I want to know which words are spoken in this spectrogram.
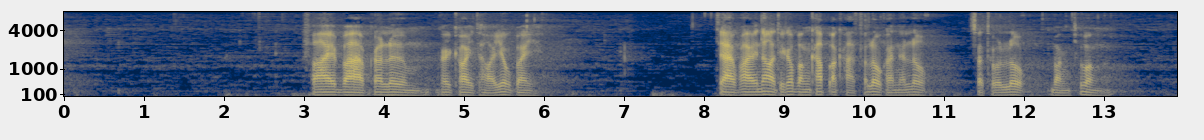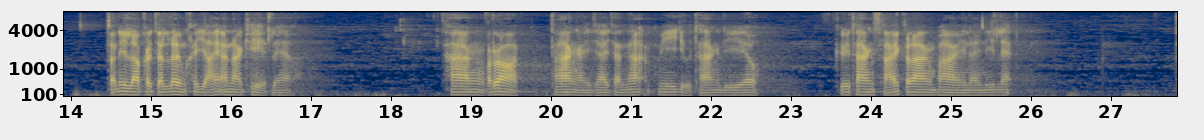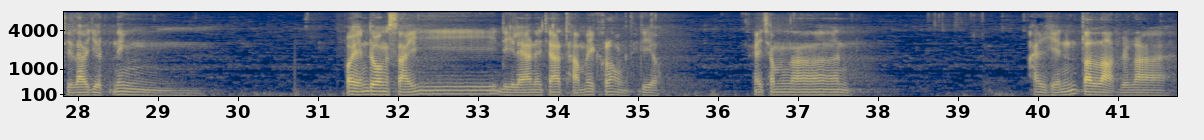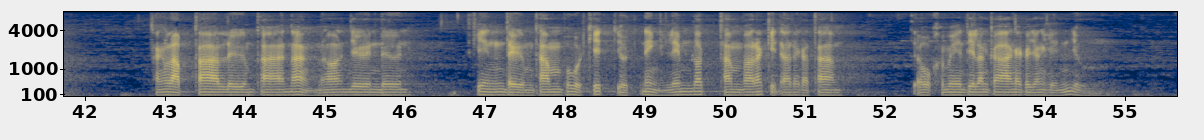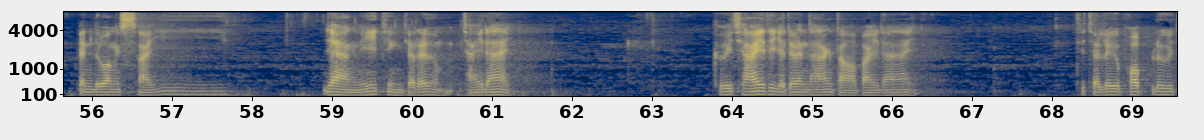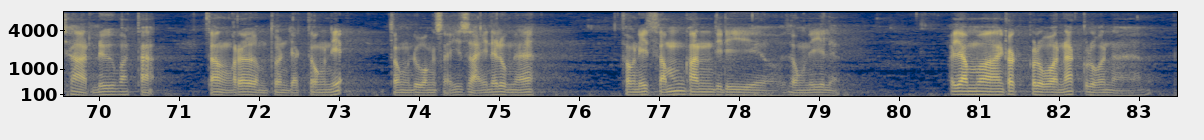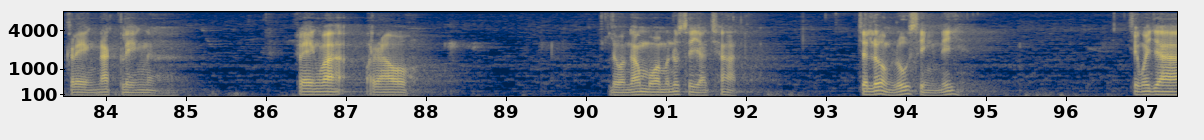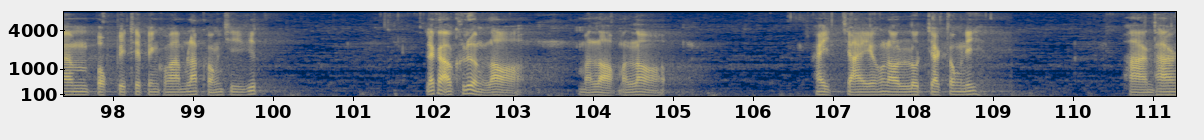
ฝ่ายบาปก็เริ่มค่อยๆ ถอยออกไป จากภายนอกที่เขาบังคับอากาศโลกคันนโลกสัตวโลกบางช่วง ตอนนี้เราก็จะเริ่มขยายอาณาเขตแล้ว ทางรอดทางหายใจชนะมีอยู่ทางเดียว คือทางสายกลางภายในนี้แหละ ที่เราหยุดนิ่ง พอเห็นดวงใสดีแล้วนะจะทำให้คล่องทีเดียว ให้ชำนาญ ให้เห็นตลอดเวลา ทั้งหลับตาลืมตานั่งนอนยืนเดิน กินดื่มทำพูดคิดหยุดนิ่งเล่มรถทำภารกิจอะไรก็ตามจะหกเขมรตีลังกาไงก็ยังเห็นอยู่ เป็นดวงใส อย่างนี้จึงจะเริ่มใช้ได้ คือใช้ที่จะเดินทางต่อไปได้ ที่จะลือพบลือชาติลือวัฏะต้องเริ่มต้นจากตรงนี้ตรงดวงใสๆนะลุงนะ ตรงนี้สำคัญทีเดียวตรงนี้แหละพยามารก็กลัวนักกลัวหนา เกรงนักเกรงหนา เกรงว่าเรา รวมทั้งมวลมนุษยชาติ จะล่วงรู้สิ่งนี้ จึงพยายามปกปิดให้เป็นความลับของชีวิต แล้วก็เอาเครื่องล่อมาหลอกมาล่อ ให้ใจของเราหลุดจากตรงนี้ ผ่านทาง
